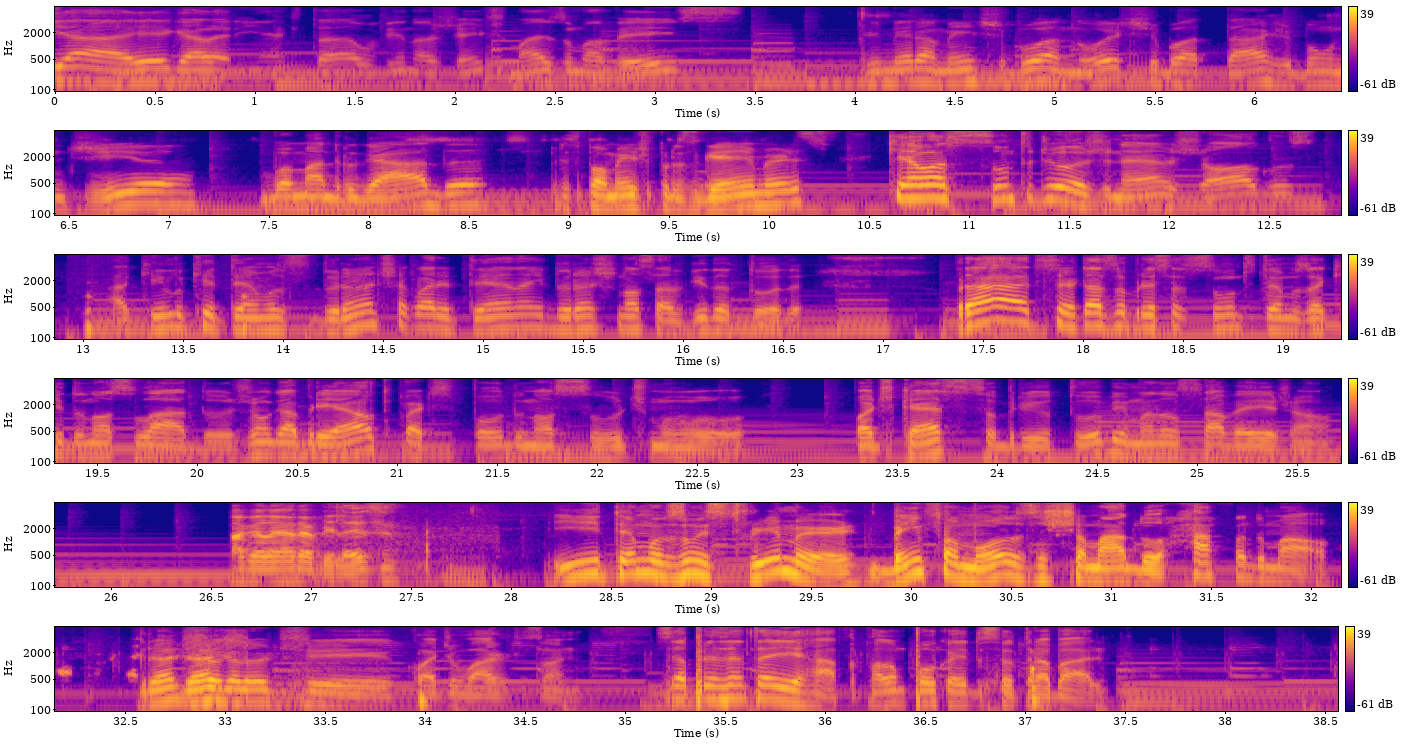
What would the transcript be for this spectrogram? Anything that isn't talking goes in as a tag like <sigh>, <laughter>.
E aí, galerinha que tá ouvindo a gente mais uma vez. Primeiramente, boa noite, boa tarde, bom dia, boa madrugada, principalmente para os gamers, que é o assunto de hoje, né? Jogos, aquilo que temos durante a quarentena e durante nossa vida toda. Para dissertar sobre esse assunto, temos aqui do nosso lado João Gabriel, que participou do nosso último podcast sobre o YouTube. Manda um salve aí, João. Fala galera, beleza? E temos um streamer bem famoso chamado Rafa do Mal, grande jogador de COD Warzone. Se apresenta aí, Rafa, fala um pouco aí do seu trabalho.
